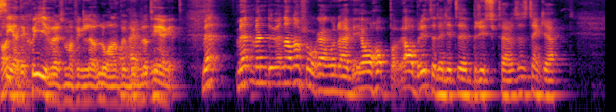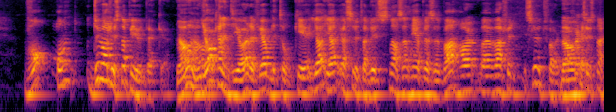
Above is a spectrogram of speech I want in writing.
ja. CD-skivor som man fick låna på biblioteket. Men, men, men du, en annan fråga angående det här. Jag, hoppar, jag avbryter det lite bryskt här och så tänker jag. Vad, om, du har lyssnat på ljudböcker. Ja, ja. Jag kan inte göra det för jag blir tokig. Jag, jag, jag slutar lyssna och sen helt plötsligt. Va? Har, va- varför slut för? Ja, tystnar?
